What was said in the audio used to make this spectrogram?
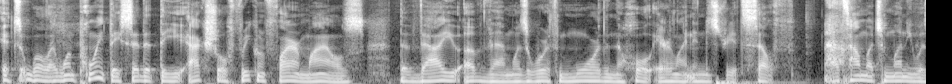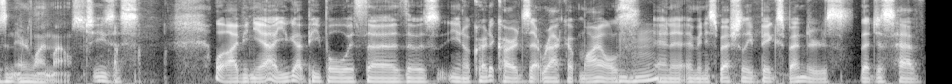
It's well, at one point they said that the actual frequent flyer miles, the value of them was worth more than the whole airline industry itself. That's how much money was in airline miles. Jesus. Well, I mean, yeah, you got people with uh, those, you know, credit cards that rack up miles, and uh, I mean, especially big spenders that just have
